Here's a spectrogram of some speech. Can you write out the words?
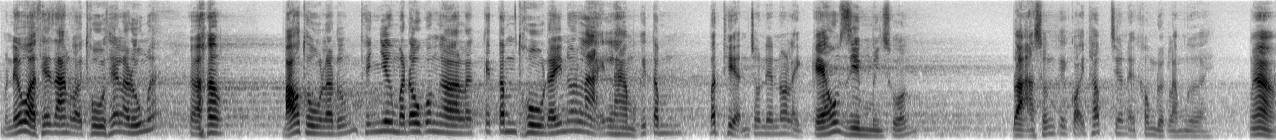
Mà nếu ở thế gian gọi thù thế là đúng đấy không? báo thù là đúng. Thế nhưng mà đâu có ngờ là cái tâm thù đấy nó lại là một cái tâm bất thiện, cho nên nó lại kéo dìm mình xuống đọa xuống cái cõi thấp chứ lại không được làm người. Nghe không?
